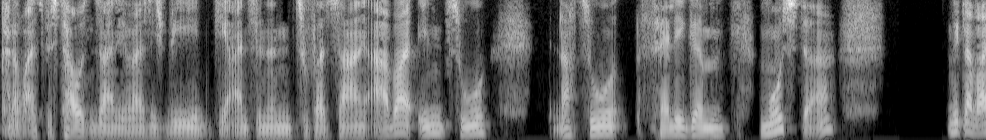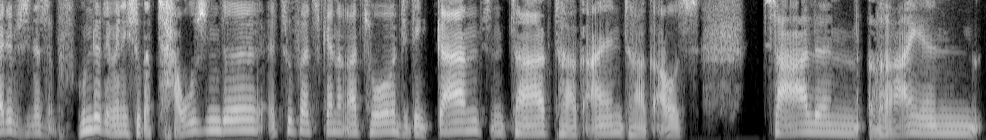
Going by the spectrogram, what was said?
Kann auch 1 bis 1000 sein, ich weiß nicht, wie die einzelnen Zufallszahlen, aber in zu, nach zufälligem Muster. Mittlerweile sind das hunderte, wenn nicht sogar tausende äh, Zufallsgeneratoren, die den ganzen Tag, Tag ein, Tag aus Zahlen, Reihen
